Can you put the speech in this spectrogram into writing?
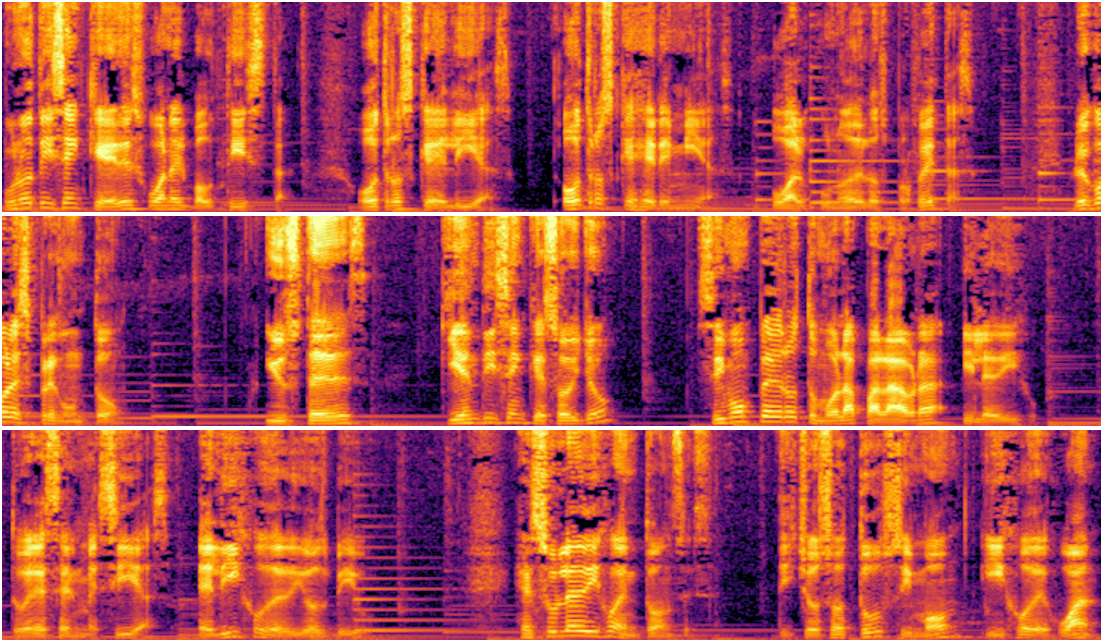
Unos dicen que eres Juan el Bautista, otros que Elías, otros que Jeremías o alguno de los profetas. Luego les preguntó, ¿y ustedes quién dicen que soy yo? Simón Pedro tomó la palabra y le dijo, Tú eres el Mesías, el Hijo de Dios vivo. Jesús le dijo entonces, Dichoso tú, Simón, hijo de Juan,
